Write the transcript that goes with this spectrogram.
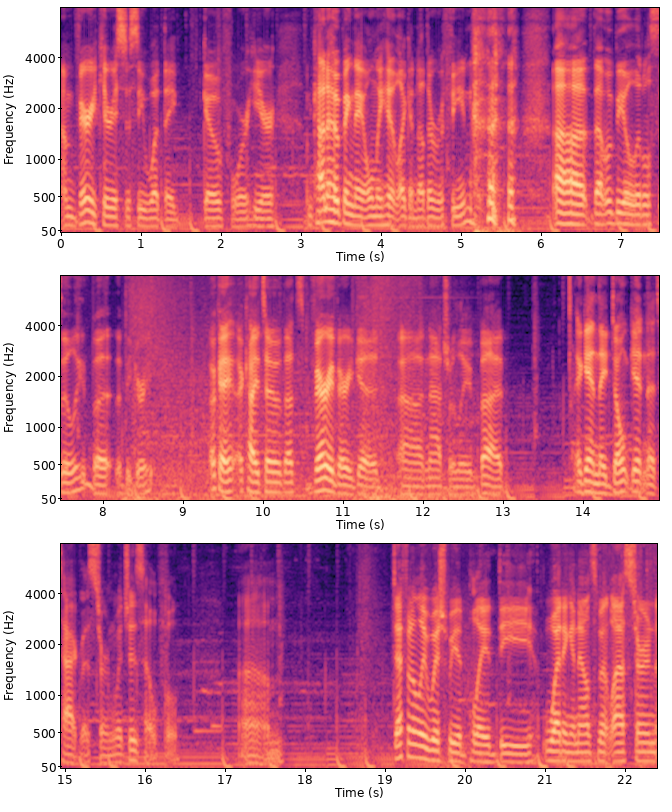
I'm very curious to see what they go for here. I'm kind of hoping they only hit like another Raffine. uh, that would be a little silly, but that'd be great. Okay, a Kaito, that's very, very good, uh, naturally, but again, they don't get an attack this turn, which is helpful. Um, definitely wish we had played the wedding announcement last turn.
